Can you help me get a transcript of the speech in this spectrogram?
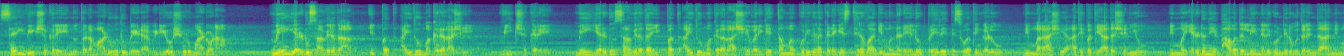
ಸರಿ ವೀಕ್ಷಕರೇ, ಇನ್ನು ತಡ ಮಾಡುವುದು ಬೇಡ, ವಿಡಿಯೋ ಶುರು ಮಾಡೋಣ. ಮೇ ಎರಡು ಸಾವಿರದ ಇಪ್ಪತ್ತೈದು ಮಕರ ರಾಶಿ. ವೀಕ್ಷಕರೇ, ಮೇ ಎರಡು ಸಾವಿರದ ಇಪ್ಪತ್ತೈದು ಮಕರ ರಾಶಿಯವರಿಗೆ ತಮ್ಮ ಗುರಿಗಳ ಕಡೆಗೆ ಸ್ಥಿರವಾಗಿ ಮುನ್ನಡೆಯಲು ಪ್ರೇರೇಪಿಸುವ ತಿಂಗಳು. ನಿಮ್ಮ ರಾಶಿಯ ಅಧಿಪತಿಯಾದ ಶನಿಯು ನಿಮ್ಮ ಎರಡನೇ ಭಾವದಲ್ಲಿ ನೆಲೆಗೊಂಡಿರುವುದರಿಂದ ನಿಮ್ಮ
